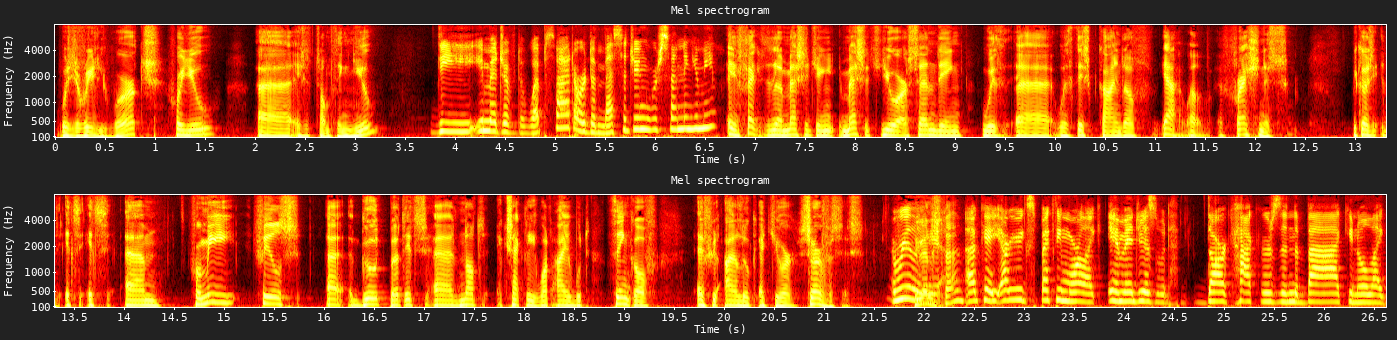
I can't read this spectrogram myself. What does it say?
which really works for you? Uh, is it something new? The image of the website or the messaging we're sending, you mean? In fact, the messaging message you are sending with uh, with this kind of yeah, well, freshness, because it, it's it's um, for me it feels uh, good, but it's uh, not exactly what I would think of if I look at your services. Really? You understand? Okay. Are you expecting more like images with dark hackers in the back? You know, like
